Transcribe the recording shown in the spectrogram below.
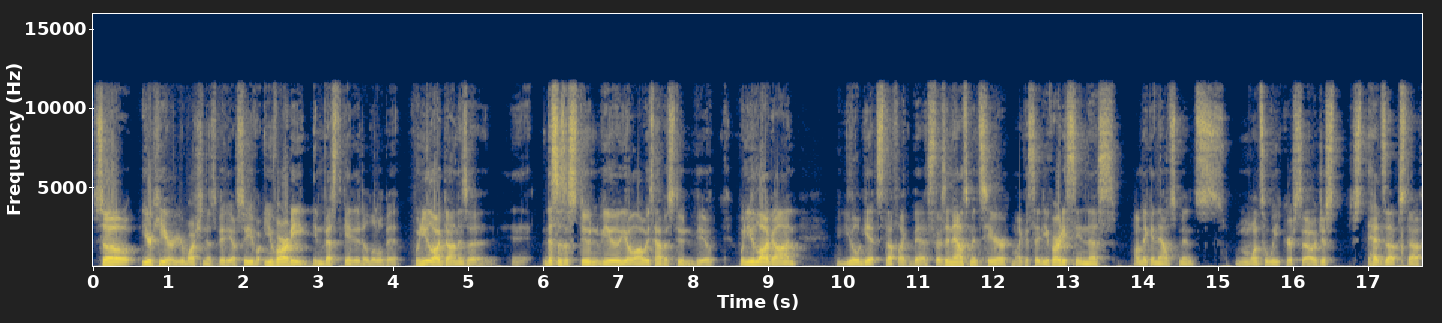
So you're here, you're watching this video, so you've, you've already investigated a little bit. When you logged on as a this is a student view. You'll always have a student view. When you log on, you'll get stuff like this. There's announcements here. Like I said, you've already seen this. I'll make announcements once a week or so, just heads up stuff.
